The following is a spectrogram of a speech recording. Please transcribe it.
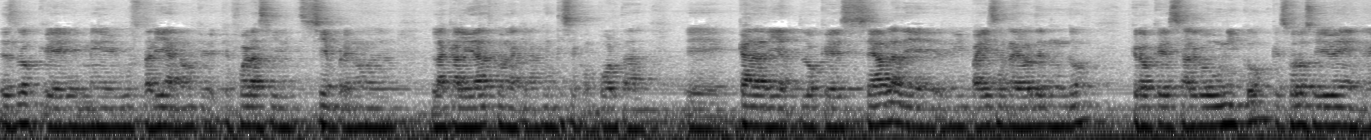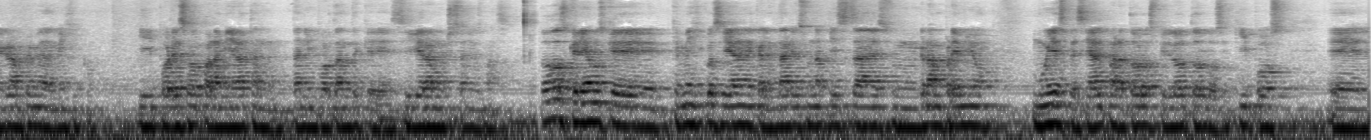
es lo que me gustaría, ¿no? que, que, fuera así siempre, ¿no? la calidad con la que la gente se comporta eh, cada día, lo que se habla de, de, mi país alrededor del mundo, creo que es algo único que solo se vive en el Gran Premio de México y por eso para mí era tan, tan importante que siguiera muchos años más. Todos queríamos que, México siguiera en el calendario, es una pista, es un gran premio muy especial para todos los pilotos, los equipos, el,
